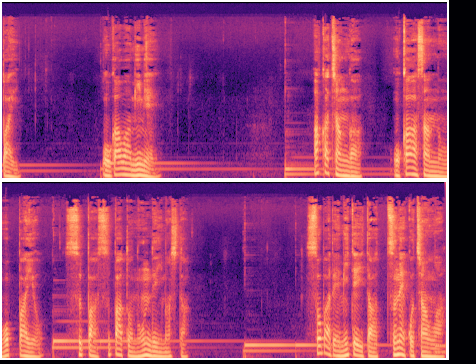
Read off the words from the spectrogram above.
ぱい小川未明赤ちゃんがお母さんのおっぱいをスパスパと飲んでいました。そばで見ていたつねこちゃんは、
